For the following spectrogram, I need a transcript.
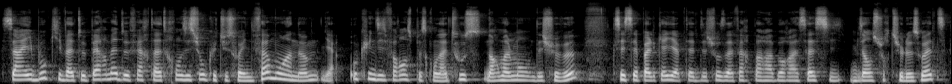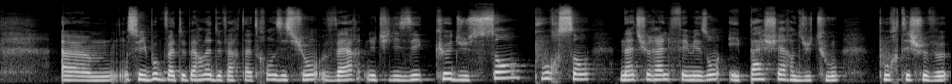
C'est un e-book qui va te permettre de faire ta transition, que tu sois une femme ou un homme. Il n'y a aucune différence parce qu'on a tous normalement des cheveux. Si c'est pas le cas, il y a peut-être des choses à faire par rapport à ça, si bien sûr tu le souhaites. Euh, ce e-book va te permettre de faire ta transition vers n'utiliser que du 100% naturel fait maison et pas cher du tout pour tes cheveux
